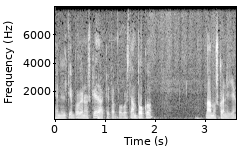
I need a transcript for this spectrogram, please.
En el tiempo que nos queda, que tampoco es tan poco. Vamos con ello.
